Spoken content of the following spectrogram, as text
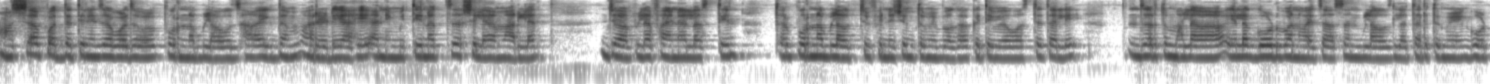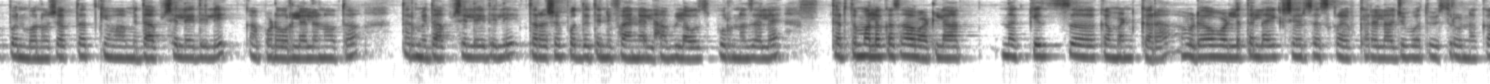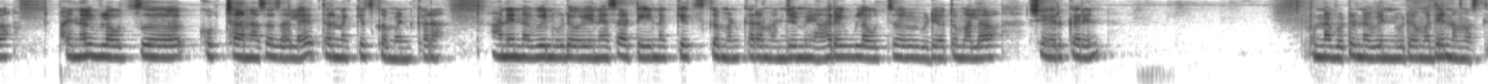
अशा पद्धतीने जवळजवळ पूर्ण ब्लाऊज हा एकदम रेडी आहे आणि मी तीनच शिलाया मारल्यात. जे आपल्या फायनल असतील तर पूर्ण ब्लाऊजची फिनिशिंग तुम्ही बघा किती व्यवस्थित आली. जर तुम्हाला याला गोड बनवायचं असेल ब्लाऊजला तर तुम्ही गोट पण बनवू शकतात. किंवा मी दाब शिलाई दिली कापड उरलेलं नव्हतं तर मी दाब शिलाई दिली. तर अशा पद्धतीने फायनल हा ब्लाऊज पूर्ण झाला आहे तर तुम्हाला कसा वाटला? नक्कीच कमेंट करा. व्हिडिओ आवडला तर लाईक शेअर सबस्क्राईब करायला अजिबात विसरू नका. फायनल ब्लाऊज खूप छान असं झालं आहे तर नक्कीच कमेंट करा. आणि नवीन व्हिडिओ येण्यासाठी नक्कीच कमेंट करा. म्हणजे मी हर एक ब्लाऊजचा व्हिडिओ तुम्हाला शेअर करेन. पुन्हा भेटू नवीन व्हिडिओमध्ये. नमस्ते.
